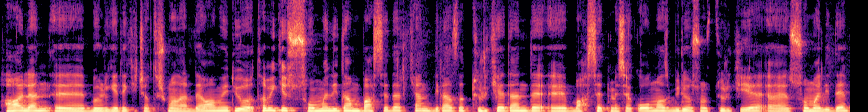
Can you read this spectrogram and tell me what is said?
halen e, bölgedeki çatışmalar devam ediyor. Tabii ki Somali'den bahsederken biraz da Türkiye'den de e, bahsetmesek olmaz. Biliyorsunuz Türkiye e, Somali'de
